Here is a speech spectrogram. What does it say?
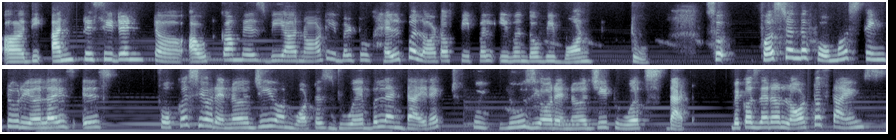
uh, the unprecedented uh, outcome is we are not able to help a lot of people even though we want to. So first and the foremost thing to realize is focus your energy on what is doable and direct to use your energy towards that. Because there are a lot of times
